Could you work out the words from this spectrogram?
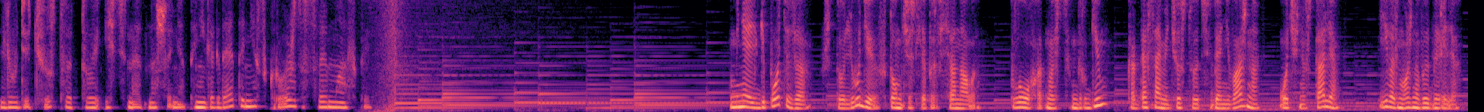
люди чувствуют твое истинное отношение. Ты никогда это не скроешь за своей маской. У меня есть гипотеза, что люди, в том числе профессионалы, плохо относятся к другим, когда сами чувствуют себя неважно, очень устали и, возможно, выгорели –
